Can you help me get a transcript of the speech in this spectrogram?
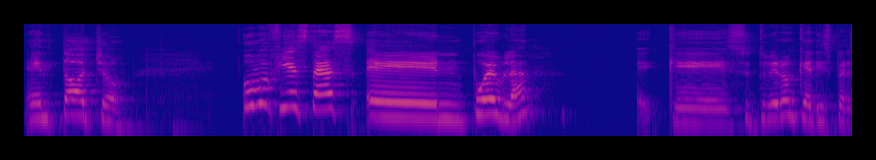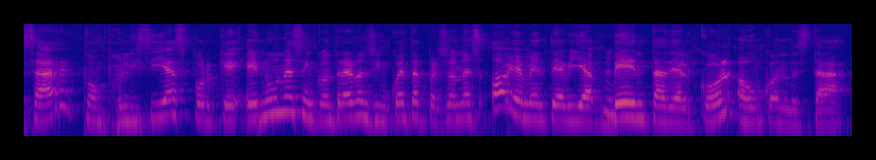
En Tocho. Hubo fiestas en Puebla eh, que se tuvieron que dispersar con policías porque en una se encontraron 50 personas. Obviamente había venta de alcohol, aun cuando está,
